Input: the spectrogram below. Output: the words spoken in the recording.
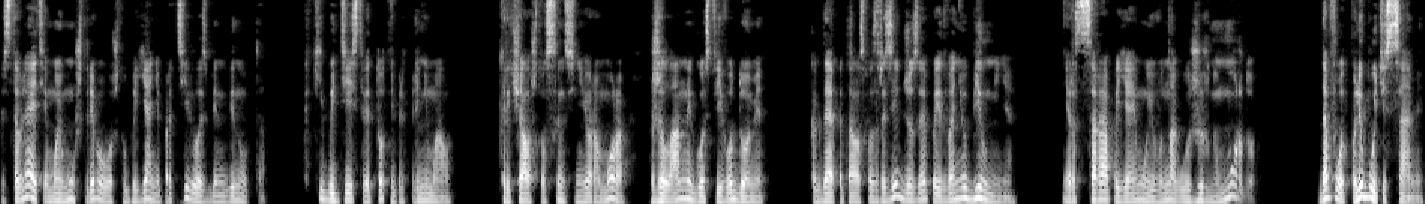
Представляете, мой муж требовал, чтобы я не противилась Бенвенутто. Какие бы действия тот не предпринимал. Кричал, что сын сеньора Мора – желанный гость в его доме, когда я пыталась возразить, Джузеппе едва не убил меня. Не расцарапай я ему его наглую жирную морду. Да вот, полюбуйтесь сами.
